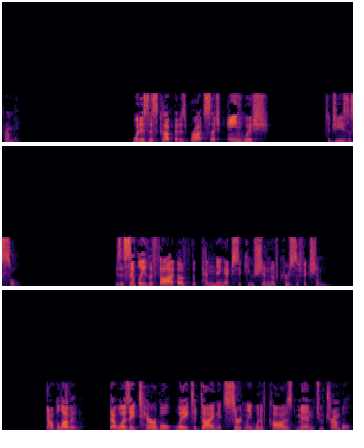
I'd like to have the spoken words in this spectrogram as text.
from me. What is this cup that has brought such anguish to Jesus' soul? Is it simply the thought of the pending execution of crucifixion? Now, beloved, that was a terrible way to die, and it certainly would have caused men to tremble.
